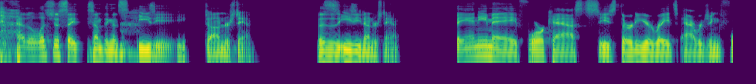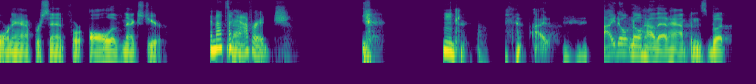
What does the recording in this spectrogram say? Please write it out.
Heather, let's just say something that's easy to understand. This is easy to understand. Fannie Mae forecasts these 30 year rates averaging 4.5% for all of next year. And that's an No. average. I I don't know how that happens, but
